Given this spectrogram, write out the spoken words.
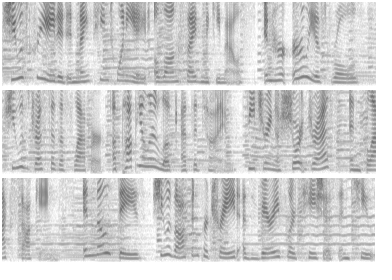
She was created in 1928 alongside Mickey Mouse. In her earliest roles, she was dressed as a flapper, a popular look at the time, featuring a short dress and black stockings. In those days, she was often portrayed as very flirtatious and cute,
